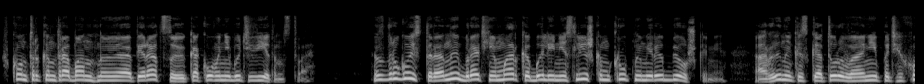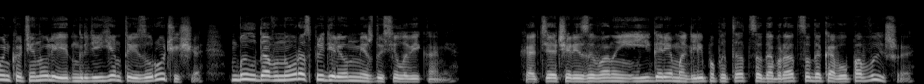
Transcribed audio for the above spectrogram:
в контрконтрабандную операцию какого-нибудь ведомства. С другой стороны, братья Марка были не слишком крупными рыбешками, а рынок, из которого они потихоньку тянули ингредиенты из урочища, был давно распределен между силовиками. Хотя через Ивана и Игоря могли попытаться добраться до кого повыше.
